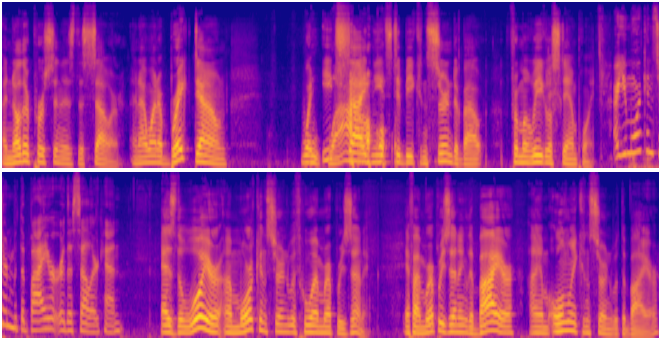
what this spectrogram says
another person is the seller. And I want to break down what each Wow. side needs to be concerned about from a legal standpoint. Are you more concerned with the buyer or the seller, Ken? As the lawyer, I'm more concerned with who I'm representing. If I'm representing the buyer, I am only concerned with the buyer.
